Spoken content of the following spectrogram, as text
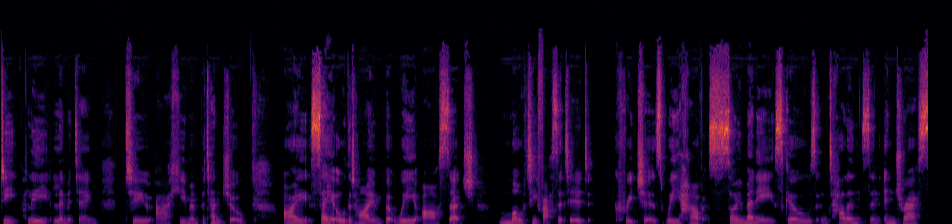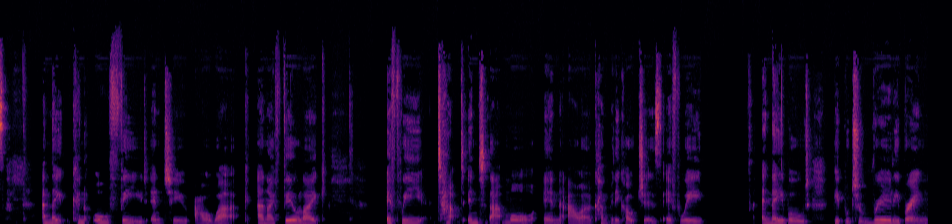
deeply limiting to our human potential. I say it all the time, but we are such multifaceted creatures. We have so many skills and talents and interests, and they can all feed into our work. And I feel like if we tapped into that more in our company cultures, if we enabled people to really bring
